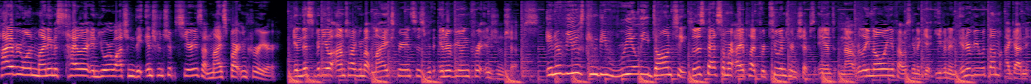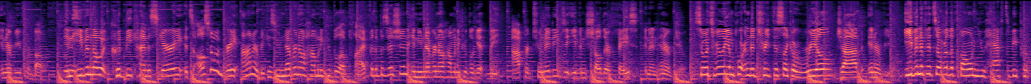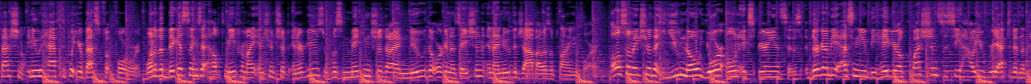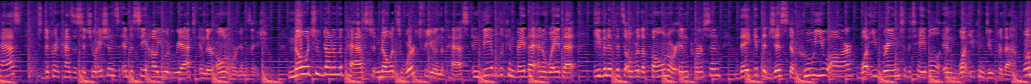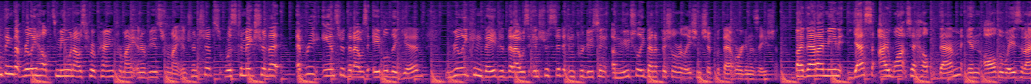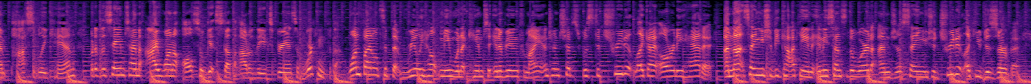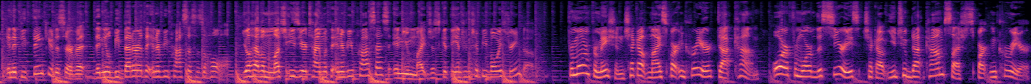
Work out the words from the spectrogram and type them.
Hi everyone, my name is Tyler and you are watching the internship series on My Spartan Career. In this video, I'm talking about my experiences with interviewing for internships. Interviews can be really daunting. So this past summer, I applied for two internships, and not really knowing if I was gonna get even an interview with them, I got an interview for both. And even though it could be kind of scary, it's also a great honor because you never know how many people apply for the position, and you never know how many people get the opportunity to even show their face in an interview. So it's really important to treat this like a real job interview. Even if it's over the phone, you have to be professional, and you have to put your best foot forward. One of the biggest things that helped helped me for my internship interviews was making sure that I knew the organization and I knew the job I was applying for. Also make sure that you know your own experiences. They're going to be asking you behavioral questions to see how you've reacted in the past to different kinds of situations and to see how you would react in their own organization. Know what you've done in the past, know what's worked for you in the past, and be able to convey that in a way that, even if it's over the phone or in person, they get the gist of who you are, what you bring to the table, and what you can do for them. One thing that really helped me when I was preparing for my interviews for my internships was to make sure that every answer that I was able to give really conveyed that I was interested in producing a mutually beneficial relationship with that organization. By that I mean, yes, I want to help them in all the ways that I possibly can, but at the same time, I want to also get stuff out of the experience of working for them. One final tip that really helped me when it came to interviewing for my internships was to treat it like I already had it. I'm not saying you should be cocky in any sense of the word, I'm just saying you should treat it like you deserve it. And if you think you deserve it, then you'll be better at the interview process as a whole. You'll have a much easier time with the interview process, and you might just get the internship you've always dreamed of. For more information, check out myspartancareer.com, or for more of this series, check out youtube.com slash spartancareer.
